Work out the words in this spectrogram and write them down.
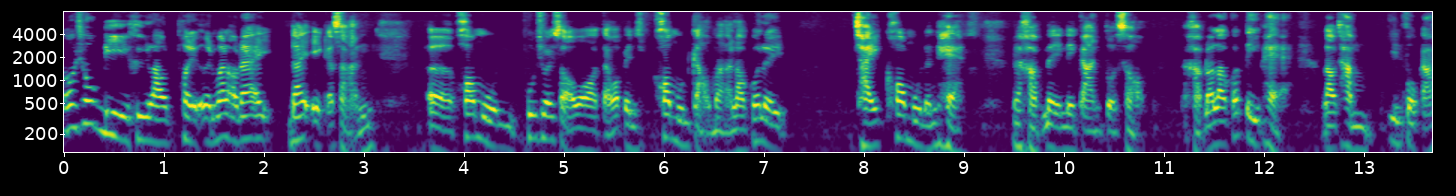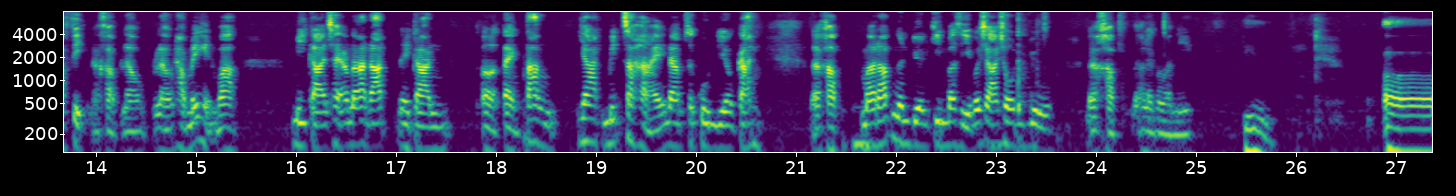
ก็โชคดีคือเราเผอิญว่าเราได้ได้เอกสารเอ่อข้อมูลผู้ช่วยสว แต่ว่าเป็นข้อมูลเก่ามา เราก็เลยใช้ข้อมูลนั้นแทนนะครับในในการตรวจสอบนะครับแล้วเราก็ตีแผ่เราทำอินโฟกราฟิกนะครับแล้วแล้วทำให้เห็นว่ามีการใช้อำนาจรัฐในการ แต่งตั้งญาติมิตรสหายนามสกุลเดียวกันนะครับ มารับเงินเดือนกินภาษีประชาชนอยู่นะครับ อะไรประมาณนี้ อืมเอ่อ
